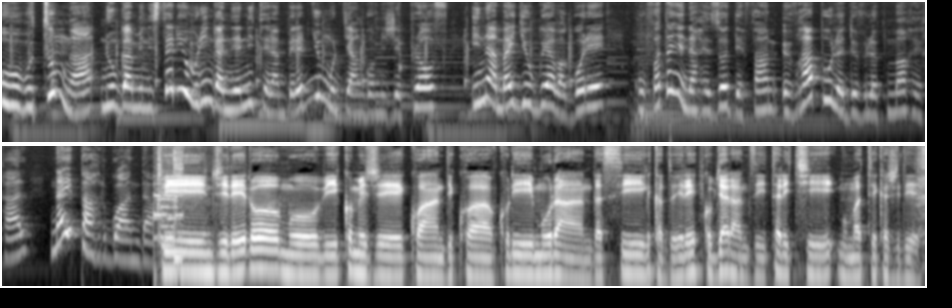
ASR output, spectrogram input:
Ubu butumwa ni ubwa minisiteri y'uburinganire n'iterambere ry'umuryango mije prof inama y'igihugu y'abagore ku bufatanye na rezo de femme evra pour le développement rural na ipar rwanda. Twinji rero mu bikomeje kwandikwa kuri murandasi. Reka duhere ku byaranze iyi tariki mu mateka jidiyesi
